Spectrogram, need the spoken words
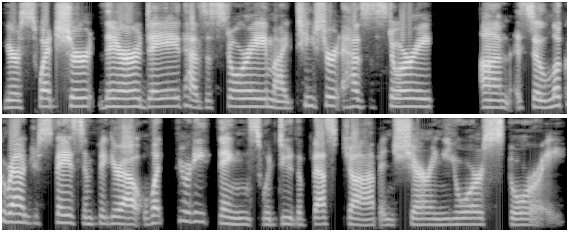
your sweatshirt there, Dave has a story. My t-shirt has a story. Um, so look around your space and figure out what 30 things would do the best job in sharing your story.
